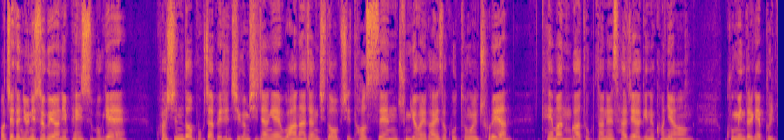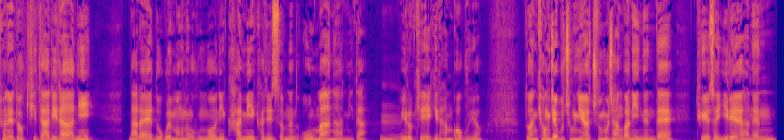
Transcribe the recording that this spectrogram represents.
어쨌든 윤희숙 의원이 페이스북에 훨씬 더 복잡해진 지금 시장에 완화 장치도 없이 더 센 충격을 가해서 고통을 초래한 태만과 독단을 사죄하기는커녕 국민들에게 불편해도 기다리라니 나라의 녹을 먹는 공무원이 감히 가질 수 없는 오만함이다. 음. 뭐 이렇게 얘기를 한 거고요. 또한 경제부총리와 주무장관이 있는데 뒤에서 일해야 하는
